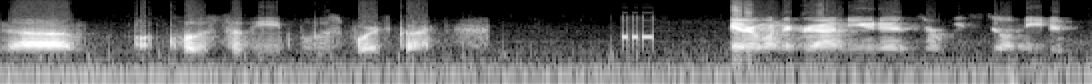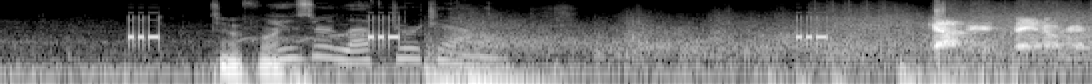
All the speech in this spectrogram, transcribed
uh, close to the blue sports car. Everyone to ground units, are we still needed? 10 4. User left your channel. Copy, you're staying over here.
